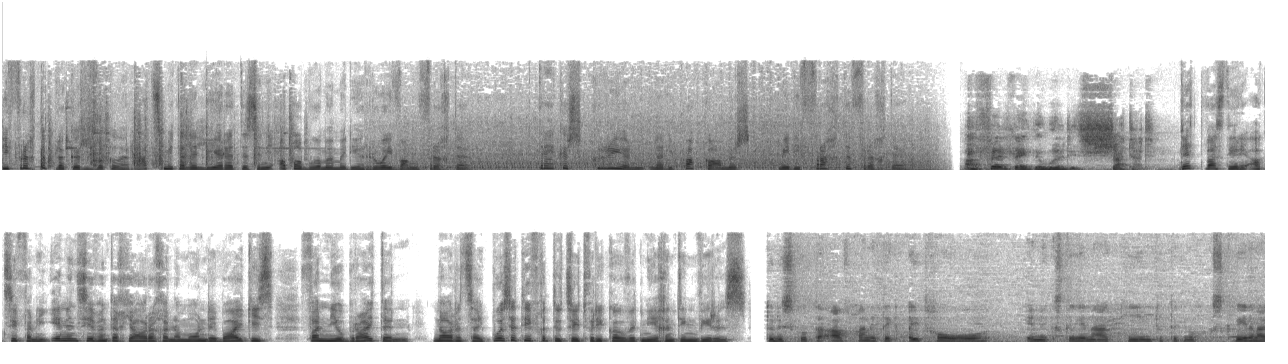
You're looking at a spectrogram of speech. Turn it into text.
Die vrugteplikkers wikkel rats met hulle lere tussen die appelbome met die rooi wangvrugte trekkers kreun na die pakkamers met die vragte vrugte. I felt like the world is shattered. Dit was die reaksie van die 71-jarige Namonde Baatjies van New Brighton nadat sy positief getoets het vir die COVID-19 virus. Toe die skote afgaan het ek uitgehaal en ek skree na Kim toe ek nog skree na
